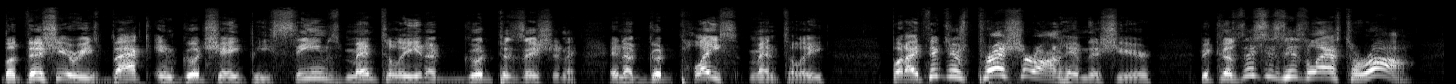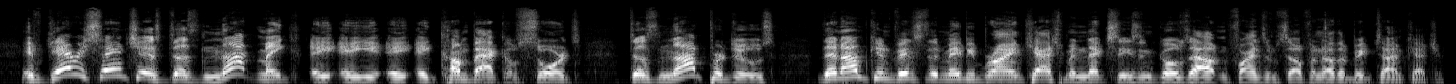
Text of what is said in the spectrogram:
But this year he's back in good shape. He seems mentally in a good position, in a good place mentally. But I think there's pressure on him this year because this is his last hurrah. If Gary Sanchez does not make a, a, a, a comeback of sorts, does not produce, then I'm convinced that maybe Brian Cashman next season goes out and finds himself another big time catcher.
